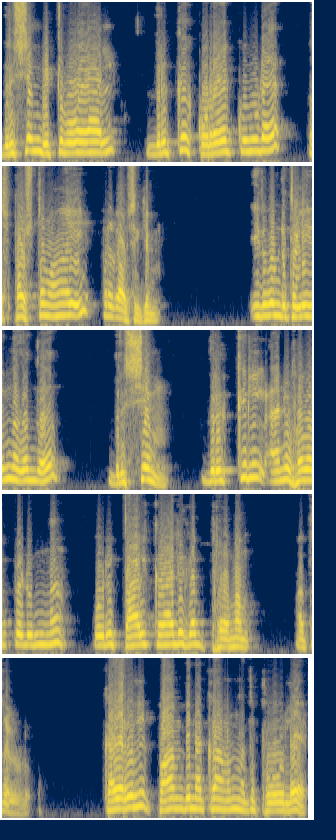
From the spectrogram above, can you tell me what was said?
ദൃശ്യം വിട്ടുപോയാൽ ദൃക്ക് കുറെ കൂടെ സ്പഷ്ടമായി പ്രകാശിക്കും. ഇതുകൊണ്ട് തെളിയുന്നതെന്ത്? ദൃശ്യം ദൃക്കിൽ അനുഭവപ്പെടുന്ന ഒരു താൽക്കാലിക ഭ്രമം മാത്രമേ ഉള്ളൂ. കയറിൽ പാമ്പിനെ കാണുന്നത് പോലെ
